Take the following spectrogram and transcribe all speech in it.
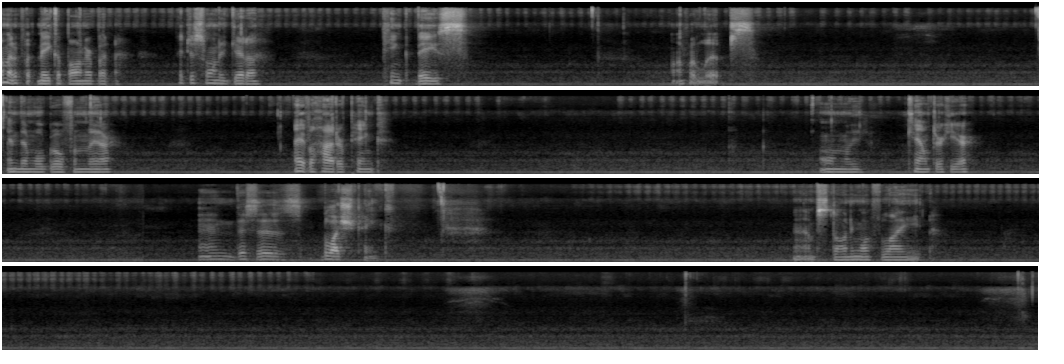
I'm going to put makeup on her, but I just want to get a pink base on her lips. And then we'll go from there. I have a hotter pink. on my counter here. And this is blush pink. I'm starting off light.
